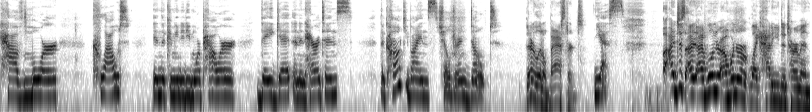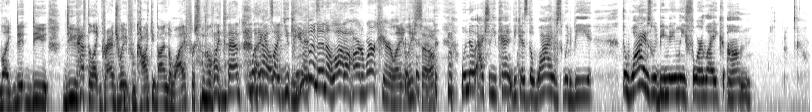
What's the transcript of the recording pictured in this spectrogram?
have more clout in the community, more power. They get an inheritance. The concubines' children don't. They're little bastards. Yes. I just I, I wonder I wonder like how do you determine like do, do you do you have to like graduate from concubine to wife or something like that? like no, it's like you you have been in a lot of hard work here lately, so Well, no, actually, you can't because the wives would be, the wives would be mainly for like um,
